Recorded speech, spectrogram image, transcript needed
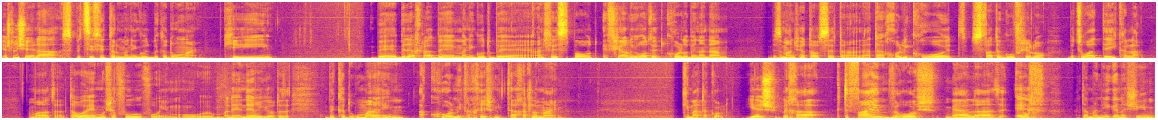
יש לי שאלה ספציפית על מנהיגות בכדור מים, כי בדרך כלל במנהיגות בענפי ספורט אפשר לראות את כל הבן אדם בזמן שאתה עושה את ה... אתה יכול לקרוא את שפת הגוף שלו בצורה די קלה. כלומר, אתה, אתה רואה אם הוא שפוף או אם הוא מלא אנרגיות וזה. בכדור מים הכל מתרחש מתחת למים. כמעט הכל. יש לך כתפיים וראש מעל הזה. איך אתה מנהיג אנשים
